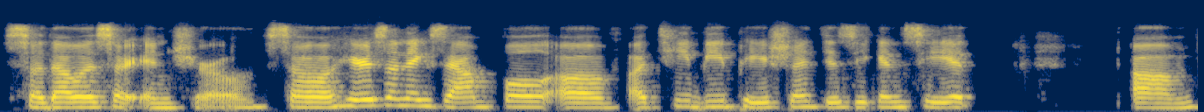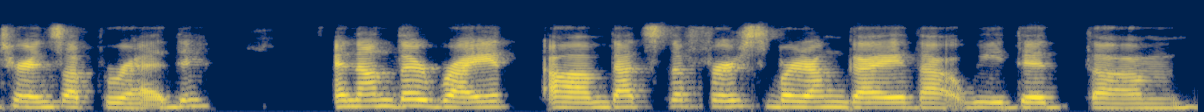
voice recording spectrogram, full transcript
so that was our intro. So here's an example of a TB patient. As you can see, it um, turns up red. And on the right, um, that's the first barangay that we did um,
